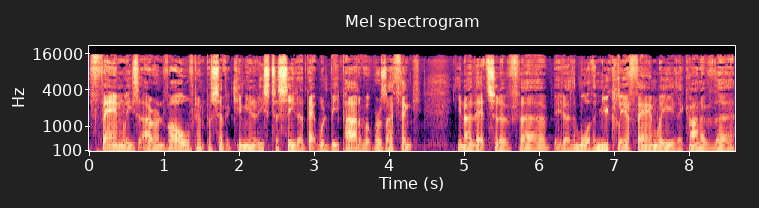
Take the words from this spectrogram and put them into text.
families are involved in Pacific communities to see that that would be part of it. Whereas I think, you know, that sort of, uh, you know, the more the nuclear family, the kind of the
